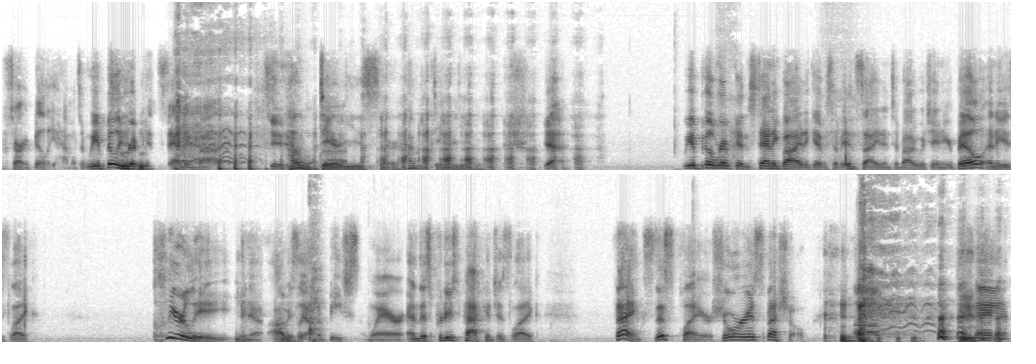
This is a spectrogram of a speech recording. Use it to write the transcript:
sorry, Billy Hamilton. We have Billy Ripken standing by." To, How dare uh, you, sir? How dare you? yeah, we have Bill Ripken standing by to give some insight into Bobby Witt Jr. Bill, and he's like, clearly, you know, obviously on a beach somewhere, and this produced package is like thanks, this player sure is special. Um, and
